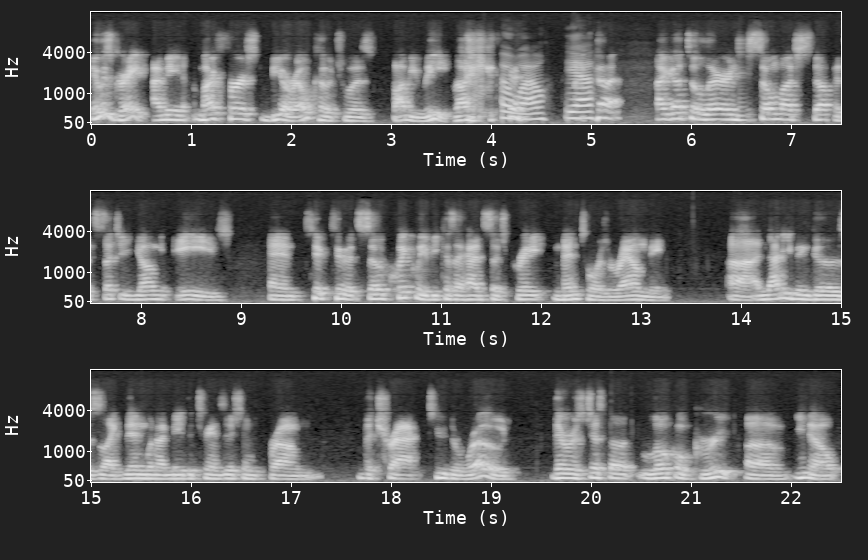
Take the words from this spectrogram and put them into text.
it was great. I mean, my first BRL coach was Bobby Lee. Like, oh wow, yeah. I got to learn so much stuff at such a young age and took to it so quickly because I had such great mentors around me. Uh, and that even goes like then when I made the transition from the track to the road, there was just a local group of, you know,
